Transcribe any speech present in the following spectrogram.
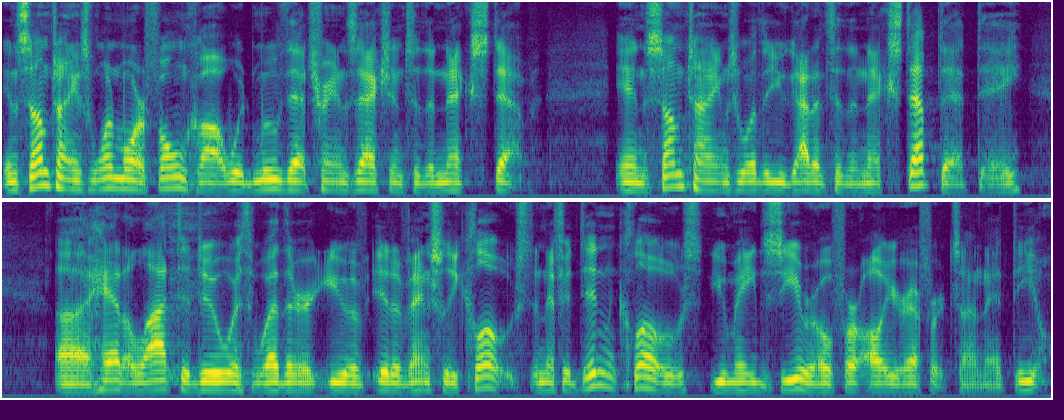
and sometimes one more phone call would move that transaction to the next step. And sometimes whether you got it to the next step that day uh, had a lot to do with whether you it eventually closed and if it didn't close you made zero for all your efforts on that deal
